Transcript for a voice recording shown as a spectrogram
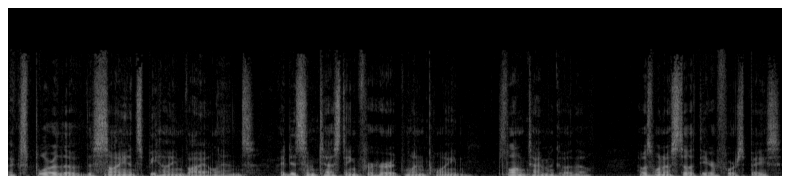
explore the the science behind violins. I did some testing for her at one point. It's a long time ago, though. That was when I was still at the Air Force Base,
